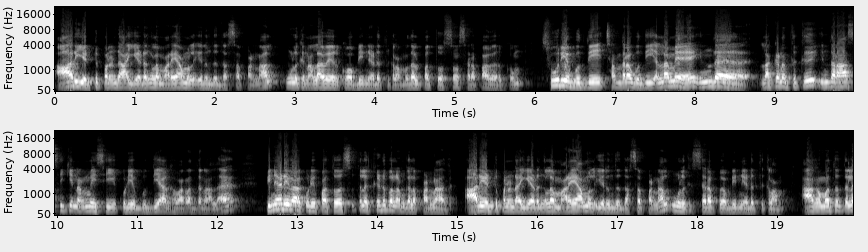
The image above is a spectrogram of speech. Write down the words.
ஆறு எட்டு பன்னெண்டு ஆகிய இடங்களை மறையாமல் இருந்து தசை பண்ணால் உங்களுக்கு நல்லாவே இருக்கும் அப்படின்னு எடுத்துக்கலாம். முதல் பத்து வருஷம் சிறப்பாக இருக்கும். சூரிய புத்தி சந்திர புத்தி எல்லாமே இந்த லக்னத்துக்கு இந்த ராசிக்கு நன்மை செய்யக்கூடிய புத்தியாக வர்றதுனால பின்னாடி வரக்கூடிய பத்து வருஷத்துல கெடுபலன்களை பண்ணாது. ஆறு எட்டு பன்னெண்டு ஐயா இடங்களை மறையாமல் இருந்து தசை பண்ணால் உங்களுக்கு சிறப்பு அப்படின்னு எடுத்துக்கலாம். ஆக மொத்தத்துல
